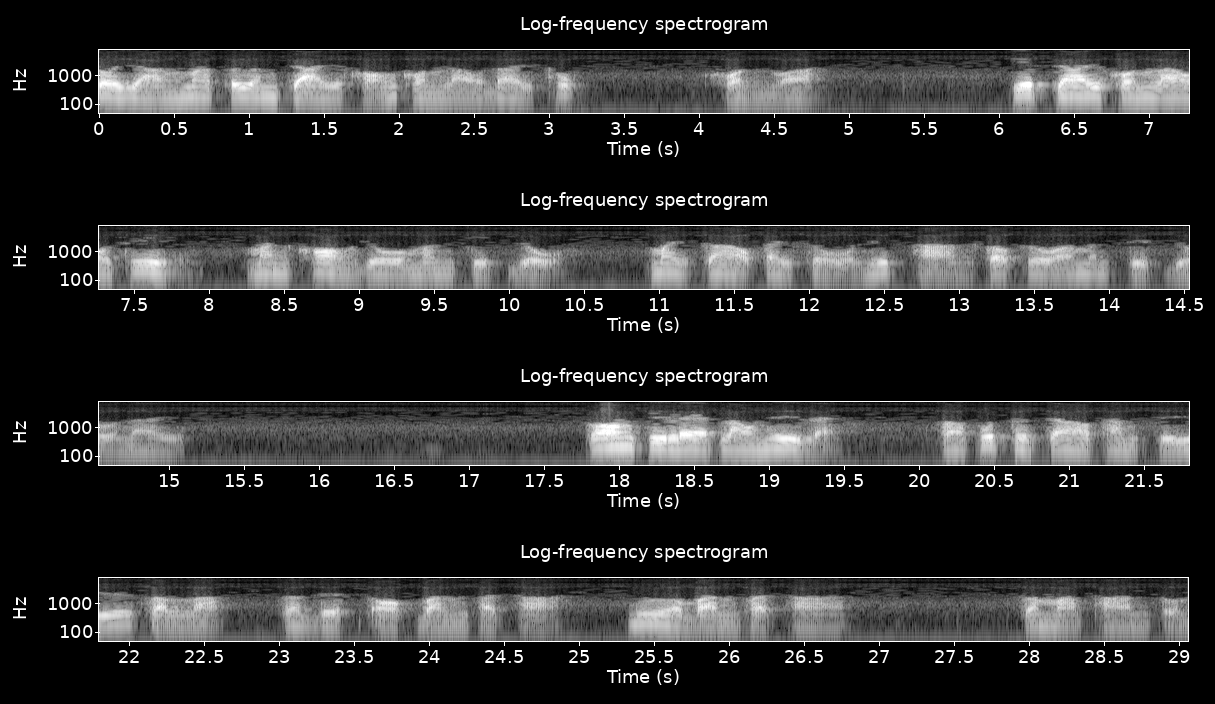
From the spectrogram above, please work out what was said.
ตัวอย่างมาเตือนใจของคนเราได้ทุกคนว่าจิตใจคนเราที่มันคล้องโยมันติดอยู่ไม่ก้าวไปสู่นิพพานก็คือว่ามันติดอยู่ในกองกิเลสเหล่านี้แหละ พระพุทธเจ้าท่านสีสละเสด็จออกบรรพชา เมื่อบรรพชา สมาทานตน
